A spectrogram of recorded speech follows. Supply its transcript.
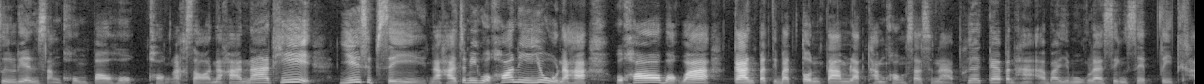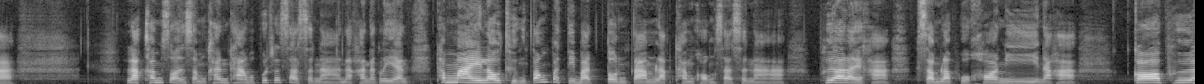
สือเรียนสังคมป .6 ของอักษรนะคะ หน้าที่ 24 นะคะ จะมีหัวข้อนี้อยู่นะคะ หัวข้อบอกว่าการปฏิบัติตนตามหลักธรรมของศาสนา เพื่อแก้ปัญหาอบายมุขและสิ่งเสพติดค่ะ หลักคำสอนสำคัญทางพระพุทธศาสนานะคะ นักเรียนทำไมเราถึงต้องปฏิบัติตนตามหลักธรรมของศาสนา เพื่ออะไรคะสำหรับหัวข้อนี้นะคะ ก็เพื่อ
